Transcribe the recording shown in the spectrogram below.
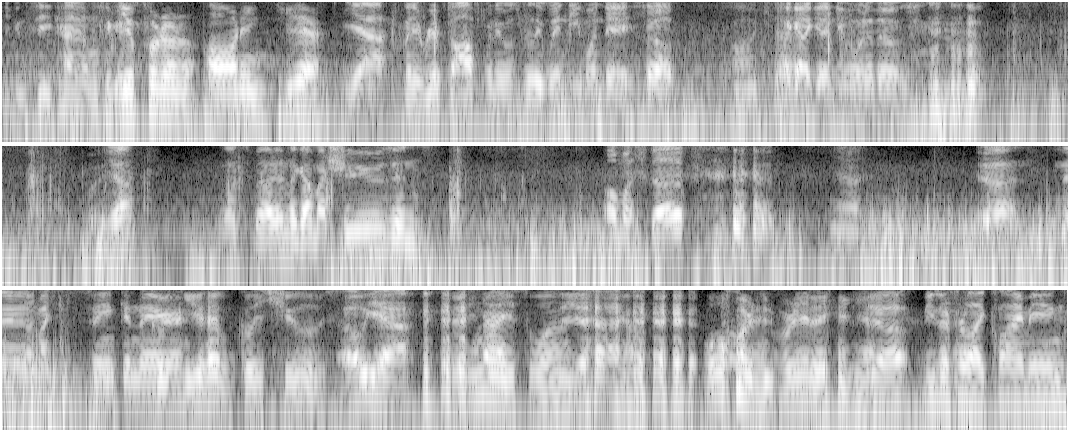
you can see kind of You put an awning here. yeah, but it ripped off when it was really windy one day. So Okay. I gotta get a new one of those. but yeah, that's about it. I got my shoes and all my stuff. Yeah. yeah, and then my sink in there. You have good shoes. Oh yeah. Very nice ones. yeah. Oh, really? yeah. Yeah. These are for like climbing,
